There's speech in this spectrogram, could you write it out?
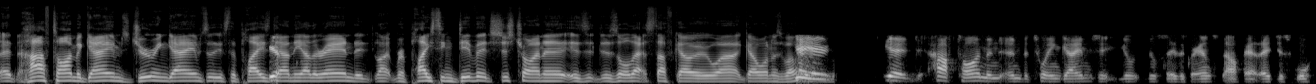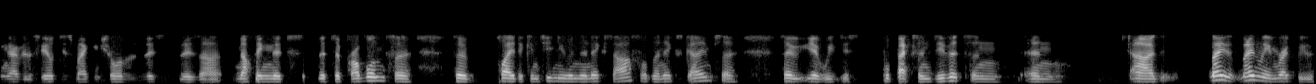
at half time of games, during games, if the play's Yep. down the other end, like replacing divots, just trying to is it does all that stuff go uh, go on as well? Yeah, yeah. Half time and, and between games, you- you'll you'll see the ground staff out there just walking over the field, just making sure that there's there's uh, nothing that's that's a problem for for play to continue in the next half or the next game. So so yeah, we just put back some divots and and uh, mainly in rugby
